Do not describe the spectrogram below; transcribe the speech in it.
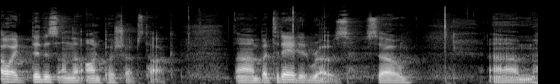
Oh, I did this on the on push-ups talk, um, but today I did rows. So um,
